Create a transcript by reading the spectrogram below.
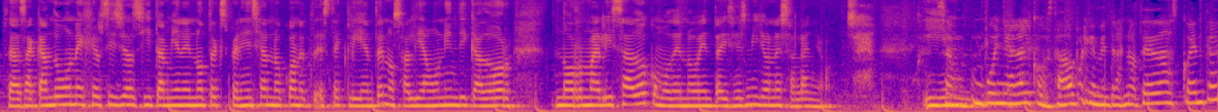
O sea, sacando un ejercicio así también en otra experiencia, no con este cliente, nos salía un indicador normalizado como de 96 millones al año. O sea, y un puñal al costado porque mientras no te das cuenta,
